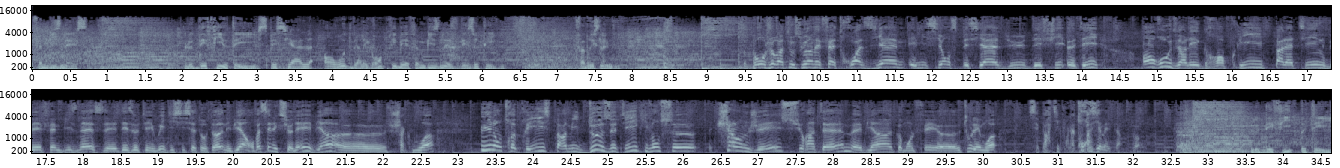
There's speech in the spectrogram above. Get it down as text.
BFM Business. Le défi ETI spécial en route vers les grands prix BFM Business des ETI. Fabrice Lundi. Bonjour à tous. Oui, en effet, troisième émission spéciale du défi ETI. En route vers les grands prix Palatine, BFM Business et des ETI. Oui, d'ici cet automne, eh bien, on va sélectionner, eh bien, euh, chaque mois, une entreprise parmi deux ETI qui vont se challenger sur un thème, eh bien, comme on le fait euh, tous les mois. C'est parti pour la troisième étape. Le défi ETI.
